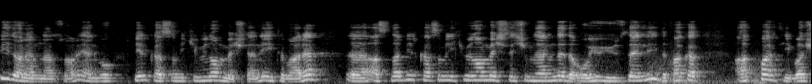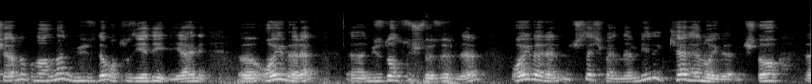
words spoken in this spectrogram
bir dönemden sonra yani bu 1 Kasım 2015'ten itibaren e, aslında 1 Kasım 2015 seçimlerinde de oyu %50 idi. Fakat AK Parti'yi başarılı bulanlar %37 idi. Yani e, oy veren e, %33 özür dilerim oy veren 3 seçmenden biri Kerhen oy vermişti. O e,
